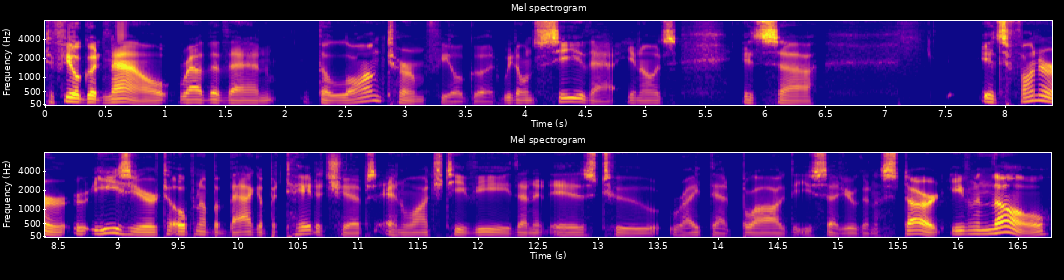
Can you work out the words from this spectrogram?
to feel good now rather than the long term feel good. We don't see that. You know, it's it's uh, it's funner or easier to open up a bag of potato chips and watch TV than it is to write that blog that you said you're going to start, even though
